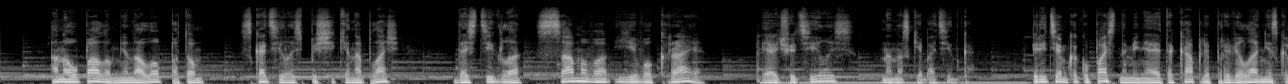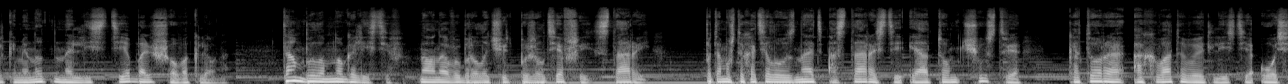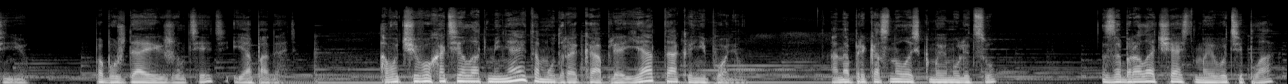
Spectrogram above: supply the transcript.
Она упала мне на лоб, потом скатилась по щеке на плащ, достигла самого его края и очутилась на носке ботинка. Перед тем, как упасть на меня, эта капля провела несколько минут на листе большого клена. Там было много листьев, но она выбрала чуть пожелтевший, старый, потому что хотела узнать о старости и о том чувстве, которое охватывает листья осенью, побуждая их желтеть и опадать. А вот чего хотела от меня эта мудрая капля, я так и не понял. Она прикоснулась к моему лицу, забрала часть моего тепла —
